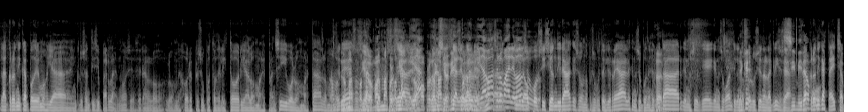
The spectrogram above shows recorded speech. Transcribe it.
La crónica podemos ya incluso anticiparla, ¿no? O serán los, los, mejores presupuestos de la historia, los más expansivos, los más tal, los más... los más sociales, los más sociales, los más proteccionistas. los más elevados, Y la oposición dirá que son unos presupuestos irreales, que no se pueden ejecutar, que no sé qué, que no sé cuánto, y que no solucionan la crisis. O sea, la crónica está hecha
